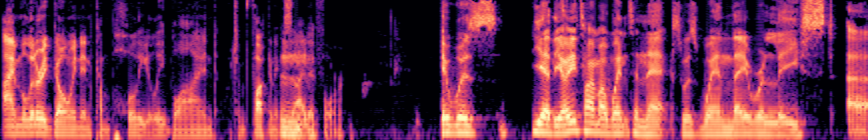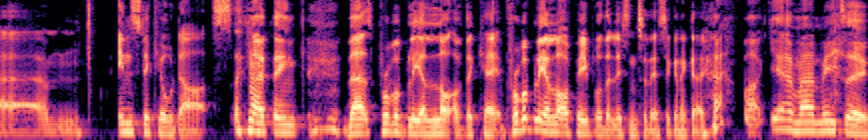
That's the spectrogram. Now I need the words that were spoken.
I'm literally going in completely blind, which I'm fucking excited for. It was yeah. The only time I went to Nex was when they released um, insta kill darts, and I think that's probably a lot of the ca- probably a lot of people that listen to this are going to go, "Fuck yeah, man, me too."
